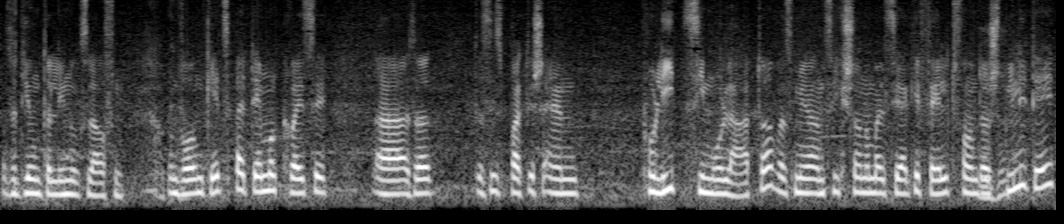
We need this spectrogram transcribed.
Also die unter Linux laufen. Und worum geht es bei Democracy? Äh, Also das ist praktisch ein Polit-Simulator, was mir an sich schon einmal sehr gefällt von der Spielidee.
